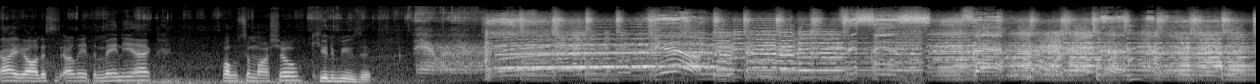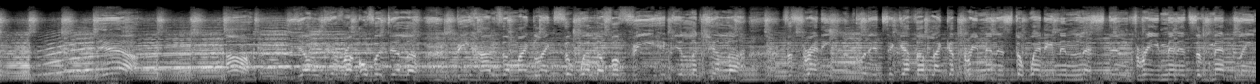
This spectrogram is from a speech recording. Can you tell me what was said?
right, y'all. This is Elliott the Maniac. Welcome to my show. Cue the music. Three minutes to wedding in less than three minutes of meddling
